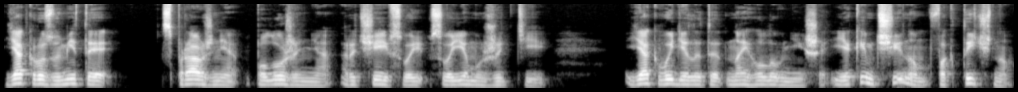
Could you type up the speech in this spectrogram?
як розуміти справжнє положення речей в своєму житті, як виділити найголовніше, і яким чином фактично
